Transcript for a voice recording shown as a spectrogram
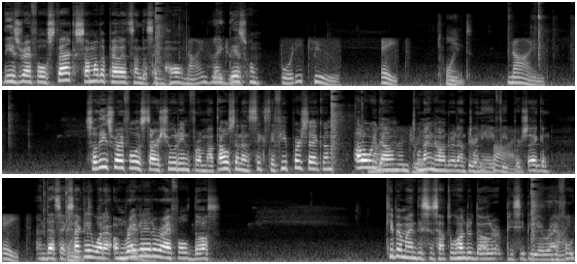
These rifles stack some of the pellets on the same hole, like this one. 42, 8, point 9. So this rifle starts shooting from 1060 feet per second all the way down to 928 feet per second. 8. And that's exactly what an unregulated rifle does. Keep in mind this is a $200 PCBA rifle.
